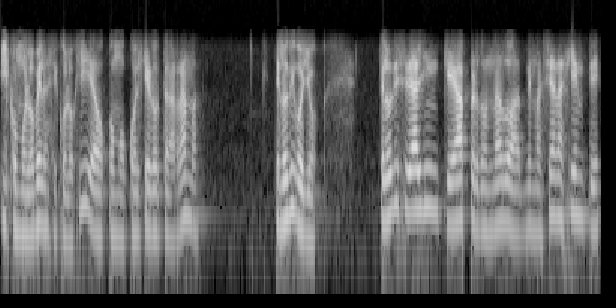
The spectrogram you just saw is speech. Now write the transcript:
y como lo ve la psicología o como cualquier otra rama. Te lo digo yo, te lo dice alguien que ha perdonado a demasiada gente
